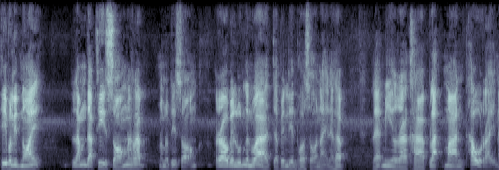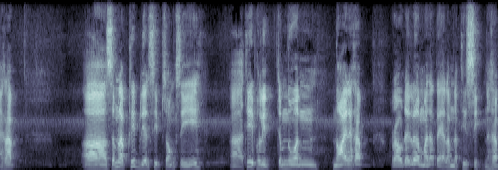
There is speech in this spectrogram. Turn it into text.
ที่ผลิตน้อยลำดับที่ 2 นะครับลำดับที่ 2 เราไปลุ้นกันว่าจะเป็นเหรียญพศไหนนะครับ และมีราคาประมาณเท่าไหร่นะครับสำหรับคลิปเหรียญ12 สีที่ผลิตจำนวน น้อยนะครับ เราได้เริ่มมาตั้งแต่ลำดับที่ 10 นะครับ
